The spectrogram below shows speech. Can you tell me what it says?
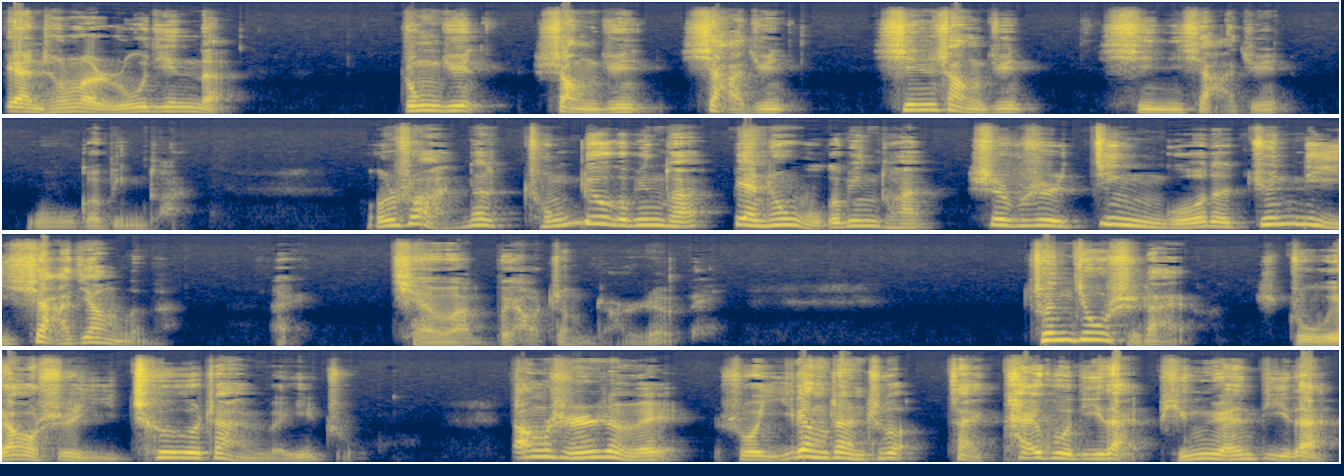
变成了如今的。中军、上军、下军、新上军、新下军五个兵团。我们说啊，那从六个兵团变成五个兵团，是不是晋国的军力下降了呢？哎，千万不要这么着认为。春秋时代啊，主要是以车战为主。当时人认为说，一辆战车在开阔地带、平原地带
